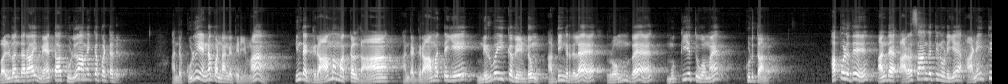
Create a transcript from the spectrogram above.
பல்வந்தராய் மேத்தா குழு அமைக்கப்பட்டது. அந்த குழு என்ன பண்ணாங்க தெரியுமா? இந்த கிராம மக்கள் தான் அந்த கிராமத்தையே நிர்வகிக்க வேண்டும் அப்படிங்கிறதுல ரொம்ப முக்கியத்துவமை கொடுத்தாங்க. அப்பொழுது அந்த அரசாங்கத்தினுடைய அனைத்து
